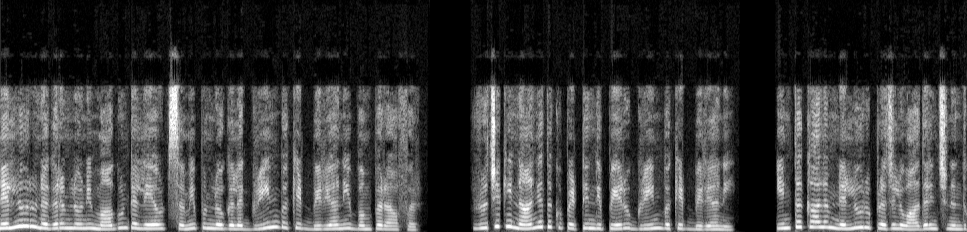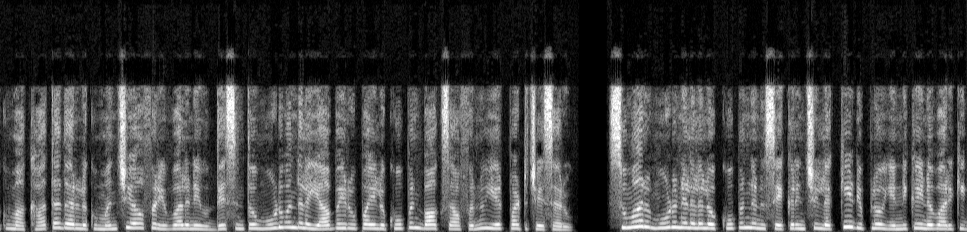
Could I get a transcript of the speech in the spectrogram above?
నెల్లూరు నగరంలోని మాగుంట లేఅవుట్ సమీపంలో గల green bucket biryani bumper offer. రుచికి నాణ్యతకు పెట్టింది పేరు గ్రీన్ బకెట్ బిర్యానీ. ఇంతకాలం నెల్లూరు ప్రజలు ఆదరించినందుకు మా ఖాతాదారులకు మంచి ఆఫర్ ఇవ్వాలనే ఉద్దేశంతో మూడు వందల యాభై రూపాయల కూపన్ బాక్స్ ఆఫర్ను ఏర్పాటు చేశారు. సుమారు మూడు నెలలలో కూపన్లను సేకరించి లక్కీ డిప్లో ఎన్నికైన వారికి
